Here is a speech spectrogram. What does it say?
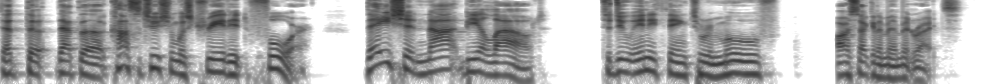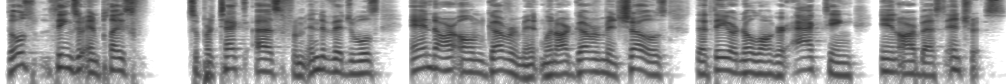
that the that the Constitution was created for. They should not be allowed to do anything to remove our Second Amendment rights. Those things are in place to protect us from individuals and our own government when our government shows that they are no longer acting in our best interests.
